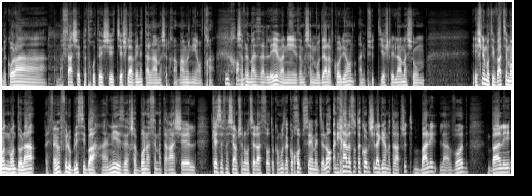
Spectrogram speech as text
בכל המסע של התפתחות האישית, יש להבין את הלמה שלך, מה מניע אותך. נכון. עכשיו, למזלי, וזה מה שאני מודה עליו כל יום, אני פשוט, יש לי למה שהוא... יש לי מוטיבציה מאוד מאוד גדולה, לפעמים אפילו בלי סיבה. לי איזה, עכשיו בוא נעשה מטרה של כסף מסוים שאני רוצה לעשות, או כמות לקוחות מסוימת, זה לא, אני חייב לעשות הכל בשביל להגיע למטרה, פשוט בא לי לעבוד, בא לי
